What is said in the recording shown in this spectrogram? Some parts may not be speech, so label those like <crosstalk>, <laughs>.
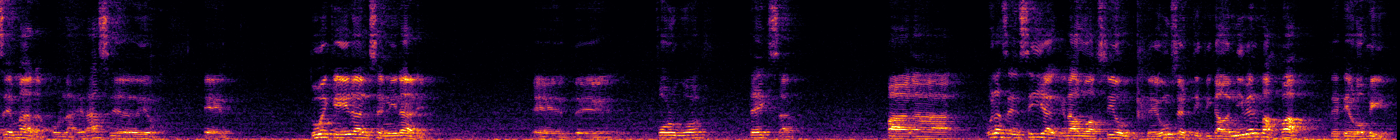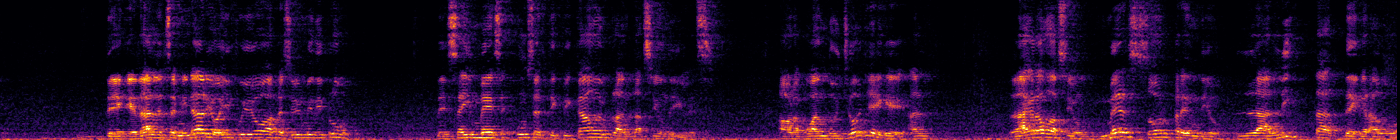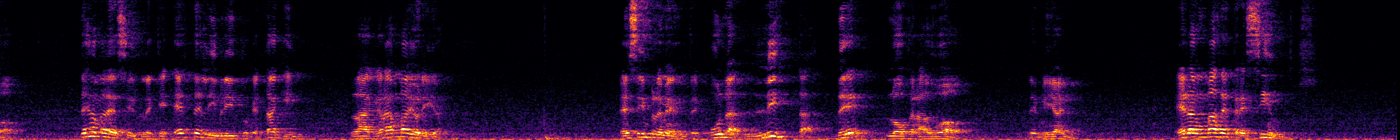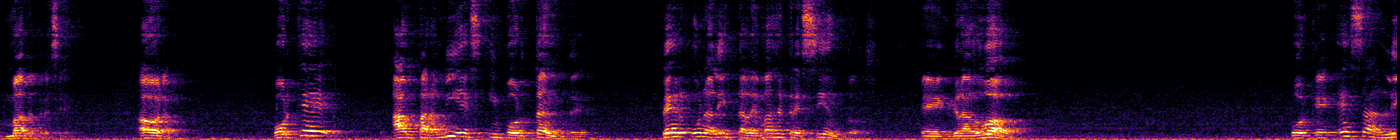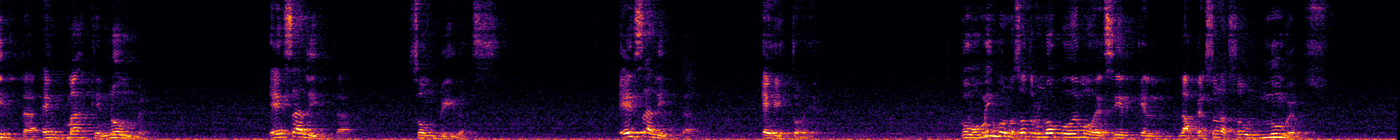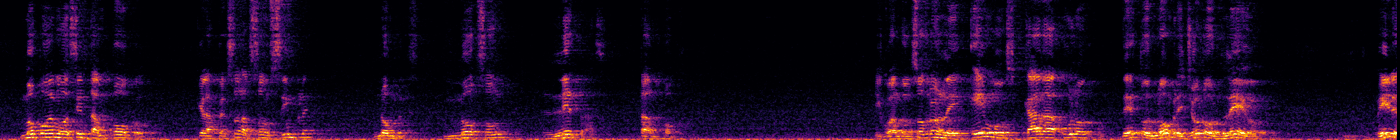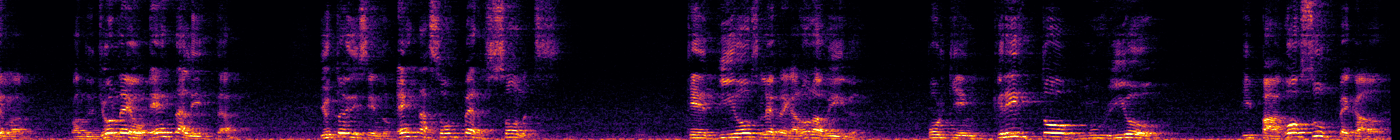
semana, por la gracia de Dios, eh, tuve que ir al seminario eh, de Fort Worth, Texas, para una sencilla graduación de un certificado, de nivel más bajo de teología. De quedar el seminario, ahí fui yo a recibir mi diploma de seis meses, un certificado en plantación de iglesia. Ahora, cuando yo llegué a la graduación, me sorprendió la lista de graduados. Déjame decirle que este librito que está aquí, la gran mayoría, es simplemente una lista de los graduados de mi año. Eran más de 300. Más de 300. Ahora, ¿por qué para mí es importante ver una lista de más de 300 eh, graduados? Porque esa lista es más que nombre. Esa lista son vidas. Esa lista es historia. Como mismo nosotros no podemos decir que las personas son números. No podemos decir tampoco que las personas son simples nombres. No son letras tampoco. Y cuando nosotros leemos cada uno de estos nombres, yo los leo. Miren, hermano, cuando yo leo esta lista, yo estoy diciendo, estas son personas que Dios le regaló la vida, por quien Cristo murió y pagó sus pecados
